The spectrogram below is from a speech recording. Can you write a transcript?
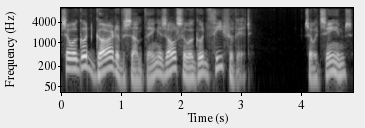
So a good guard of something is also a good thief of it. So it seems.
